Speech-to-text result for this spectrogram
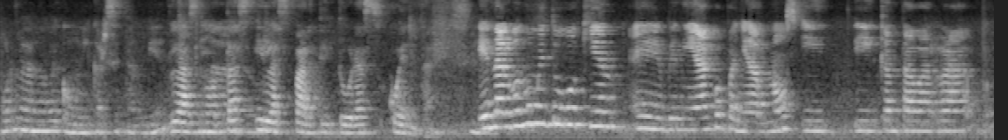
forma ¿no? de comunicarse también. Las notas y las partituras cuentan. En algún momento hubo quien eh, venía a acompañarnos y, y cantaba rap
